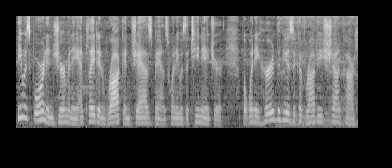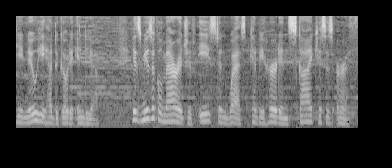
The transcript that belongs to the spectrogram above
He was born in Germany and played in rock and jazz bands when he was a teenager. But when he heard the music of Ravi Shankar, he knew he had to go to India. His musical marriage of East and West can be heard in Sky Kisses Earth.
